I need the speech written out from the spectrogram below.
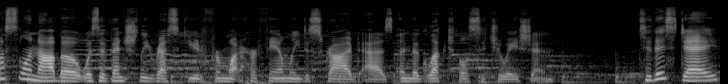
Masalanabo was eventually rescued from what her family described as a neglectful situation. To this day,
